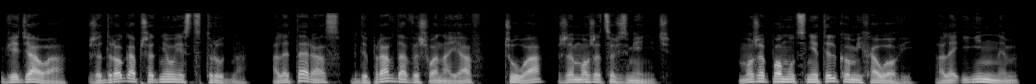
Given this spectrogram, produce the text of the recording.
Wiedziała, że droga przed nią jest trudna, ale teraz, gdy prawda wyszła na jaw, czuła, że może coś zmienić. Może pomóc nie tylko Michałowi, ale i innym,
